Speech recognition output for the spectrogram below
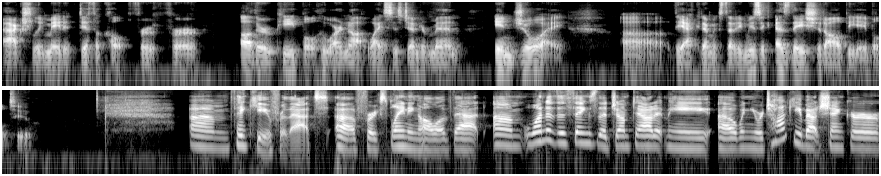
actually made it difficult for for other people who are not white cisgender men enjoy uh, the academic study of music as they should all be able to. Um, thank you for that, uh, for explaining all of that. Um, one of the things that jumped out at me uh, when you were talking about Schenker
